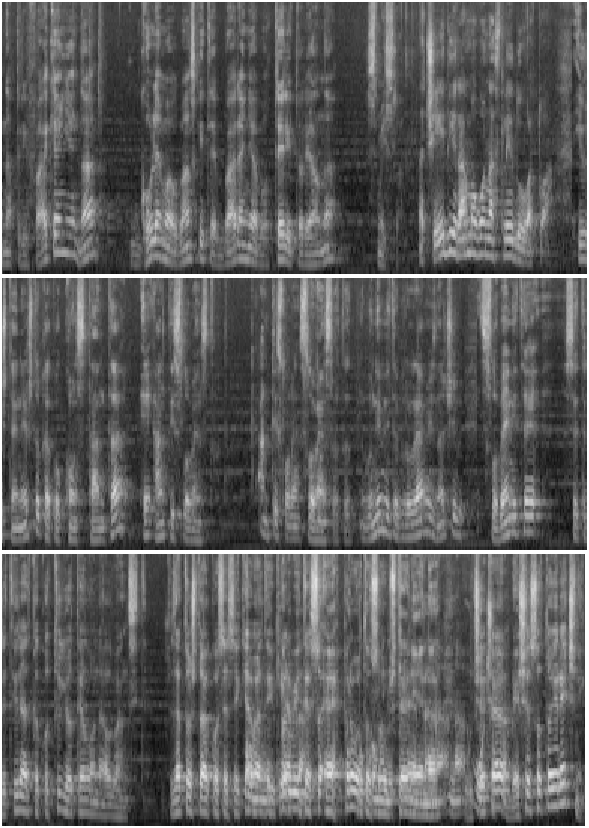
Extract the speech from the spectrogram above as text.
на прифаќање на голема албанските барања во територијална смисла. Значи Еди Рама го наследува тоа. И уште нешто како константа е антисловенството. Антисловенството. Словенството. Во нивните програми, значи, словените се третираат како туѓо тело на албанците. Затоа што ако се сеќавате и првите со е првото сообштение на, на, на учека беше со тој речник.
